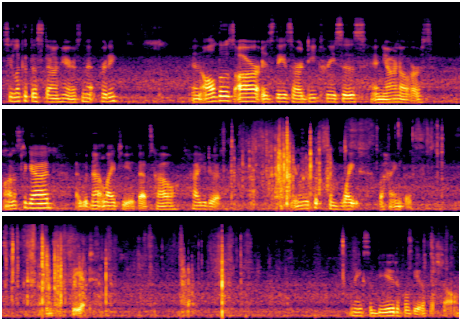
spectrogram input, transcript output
See, look at this down here. Isn't that pretty? And all those are is these are decreases and yarn overs. Honest to God, I would not lie to you. That's how, how you do it. Okay, let me put some white behind this. see it. Makes a beautiful, beautiful shawl.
